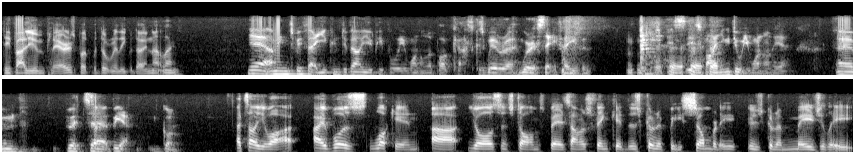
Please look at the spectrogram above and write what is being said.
they value in players, but we don't really go down that line. Yeah, I mean, to be fair, you can devalue people you want on the podcast because we're a, we're a safe haven. it's, it's fine. You can do what you want on here. Um, but uh, but yeah, go on. I tell you what, I was looking at yours and Storm's bids, I was thinking there's going to be somebody who's going to majorly,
